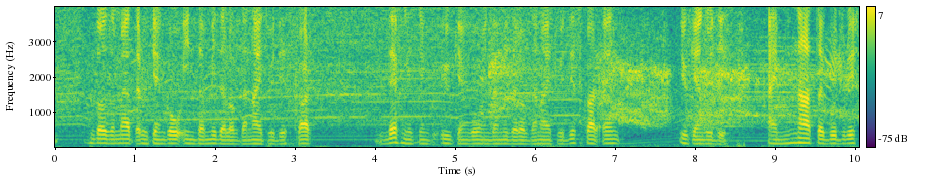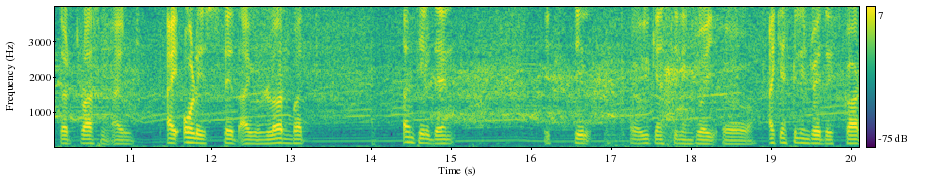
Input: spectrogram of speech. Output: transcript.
doesn't matter. We can go in the middle of the night with this car. Definitely you can go in the middle of the night with this car and you can do this. I'm not a good drifter trust me. I i always said i will learn but until then it's still uh, you can still enjoy uh, i can still enjoy this car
